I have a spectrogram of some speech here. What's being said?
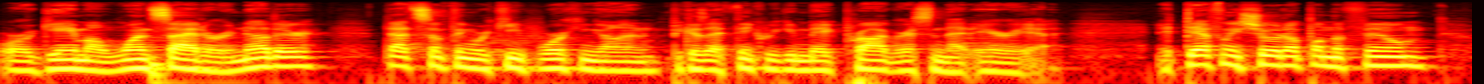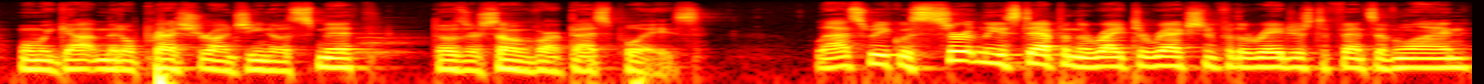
or a game on one side or another. That's something we keep working on because I think we can make progress in that area. It definitely showed up on the film when we got middle pressure on Geno Smith. Those are some of our best plays. Last week was certainly a step in the right direction for the Raiders' defensive line.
